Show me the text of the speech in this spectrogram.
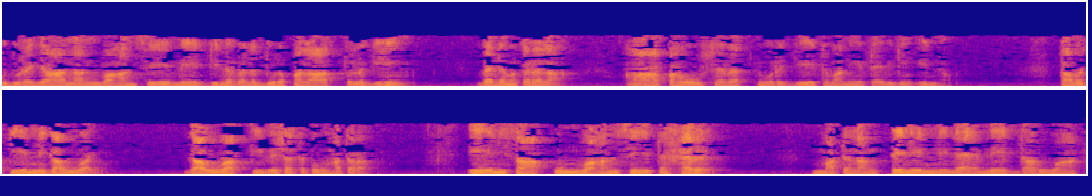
බුදුරජාණන් වහන්සේ මේ දිනවල දුර පළාත්වල ගිහින් වැඩම කරලා ආපහු සවැත් නුවර ජේතවනයේට ඇවිදින් ඉන්නවා. තව තියෙන්නේ ගව්වයි. ගව්වක් කිව්වේ සතපුන් හතරක්. ඒ නිසා උන් වහන්සේට හැර මට නම් පෙනෙන්නේ නෑ මේ දරුවාට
